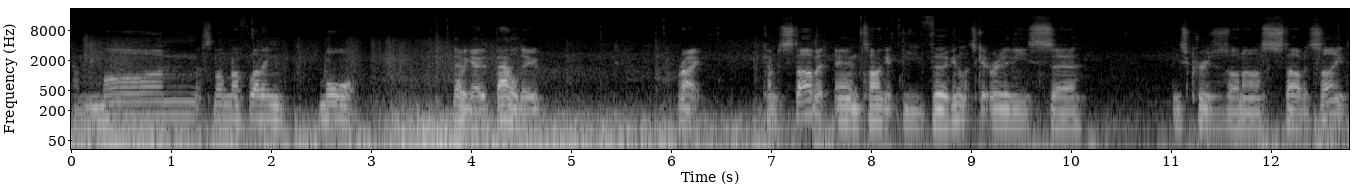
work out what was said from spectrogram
Come on. That's not enough flooding. More there we go, that'll do. Right, come to starboard and target the Virgin. Let's get rid of these uh, these cruisers on our starboard side.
